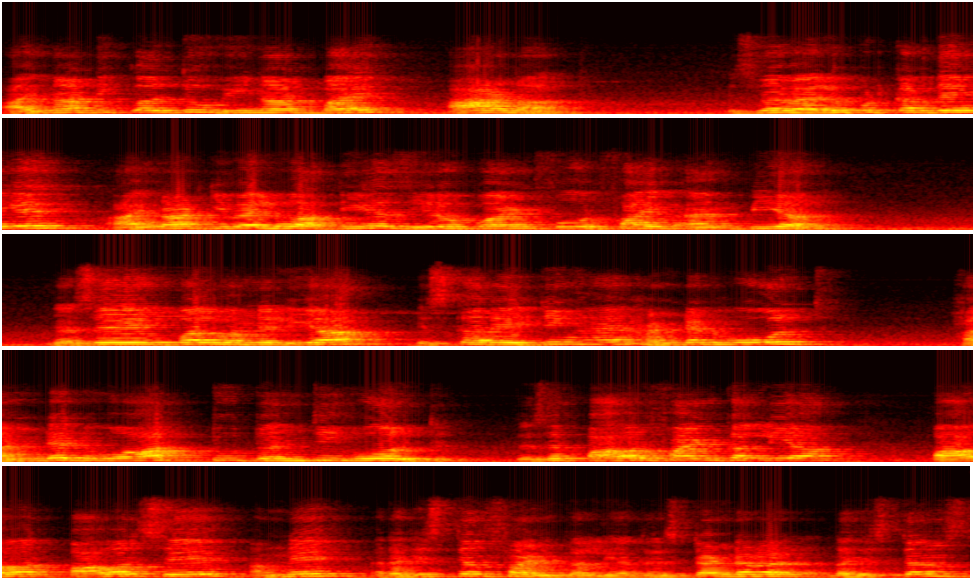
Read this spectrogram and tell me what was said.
I naught equal to V naught by R naught. इसमें वैल्यू पुट कर देंगे आई नॉट की वैल्यू आती है 0.45 एम्पियर जैसे एक बल्ब हमने लिया इसका रेटिंग है 100 वोल्ट 100 वाट टू 20 वोल्ट जैसे पावर फाइंड कर लिया पावर पावर से हमने रेजिस्टेंस फाइंड कर लिया। तो स्टैंडर्ड रेजिस्टेंस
